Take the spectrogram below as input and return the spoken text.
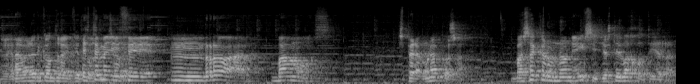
El Graveler contra el que Este me luchado. dice, mm, Roar, vamos. Espera, una cosa. Va a sacar un Onix y yo estoy bajo tierra.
